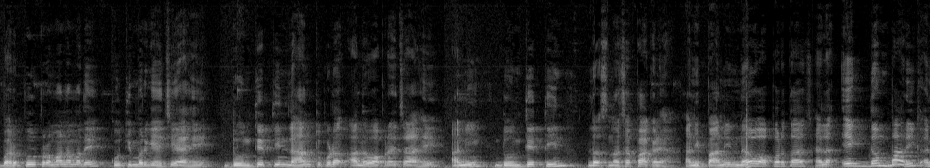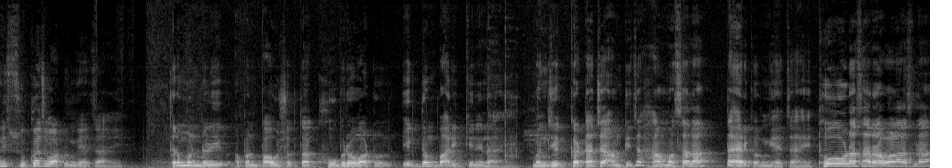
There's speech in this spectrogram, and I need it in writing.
भरपूर प्रमाणामध्ये कोथिंबीर घ्यायची आहे. दोन ते तीन लहान तुकडं आलं वापरायचं आहे. आणि दोन ते तीन लसणाच्या पाकळ्या. आणि पाणी न वापरताच ह्याला एकदम बारीक आणि सुकच वाटून घ्यायचं आहे. तर मंडळी आपण पाहू शकता खोबरं वाटून एकदम बारीक केलेलं आहे. म्हणजे कटाच्या आमटीचा हा मसाला तयार करून घ्यायचा आहे. थोडासा रवाळा असला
